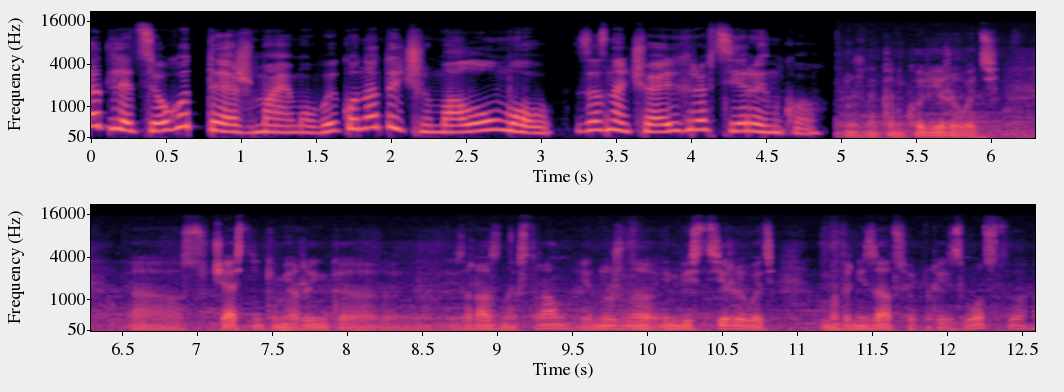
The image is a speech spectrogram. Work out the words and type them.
Та для цього теж маємо виконати чимало умов, зазначають гравці ринку. Нужно конкурировать э, с участниками рынка э, из разных стран, и нужно инвестировать в модернизацию производства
